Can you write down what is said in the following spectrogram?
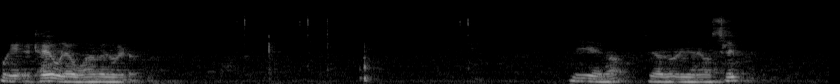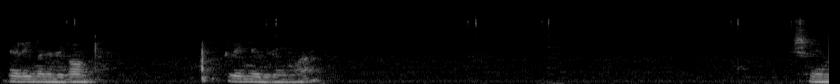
okay အထဲကိုလည်း1ပဲ လို့ရတော့ဒီရနော်ဆရာတို့တွေကတော့ slip element တွေကောင်း claim နေပြီးတော့မှ trim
